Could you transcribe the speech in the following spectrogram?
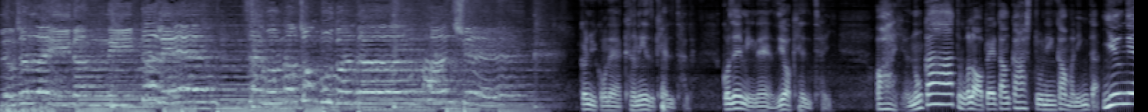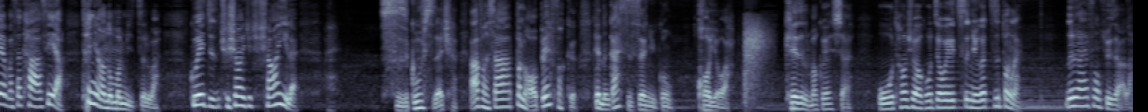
流着泪等你的脸，在我脑中不断的盘旋。搿员工呢，肯定是开除脱了。郭台铭呢，是要开除脱伊。哎呀，侬介大个老板，当介许多人讲勿认得，有眼勿识泰山啊，太让侬没面子了伐？关键是吃香烟就吃香烟了。哎，自顾自的吃，也勿啥拨老板发狗，搿能介自私的员工好要啊？开除了没关系啊，下趟小伙子会有吹牛个资本唻。侬 iPhone 算啥啦？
